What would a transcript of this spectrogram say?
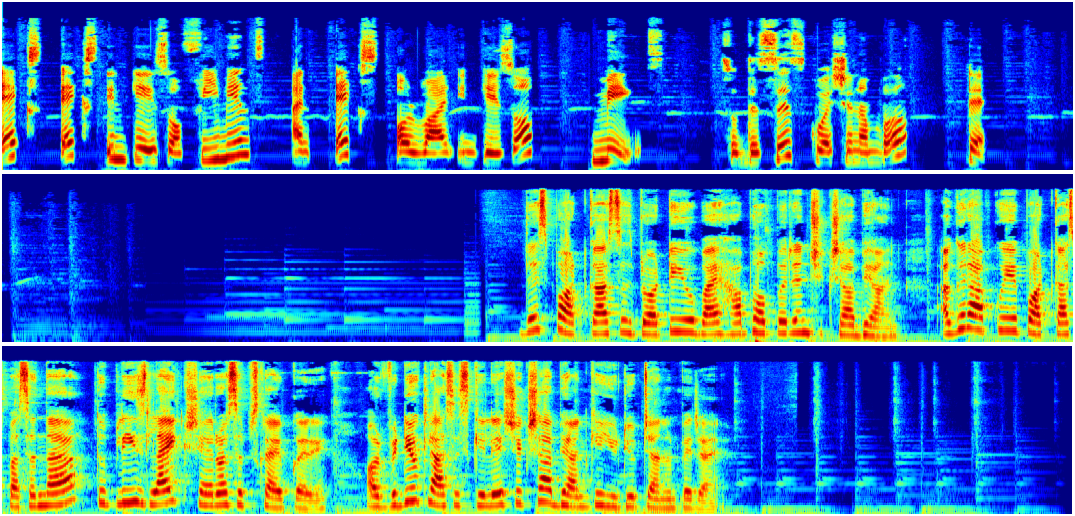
X X in case of females and X और Y in case of males so this is question number ten this podcast is brought you by hub hopper शिक्षा अभियान अगर आपको ये podcast पसंद आया तो please like share और सब्सक्राइब करें और वीडियो क्लासेस के लिए शिक्षा अभियान के यूट्यूब चैनल पर जाएँ।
